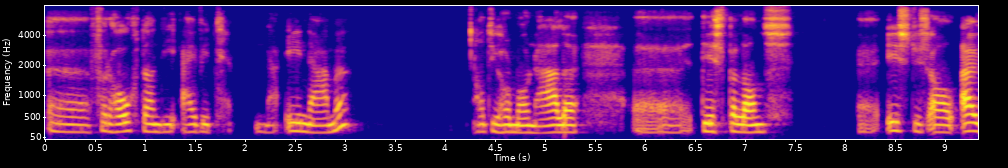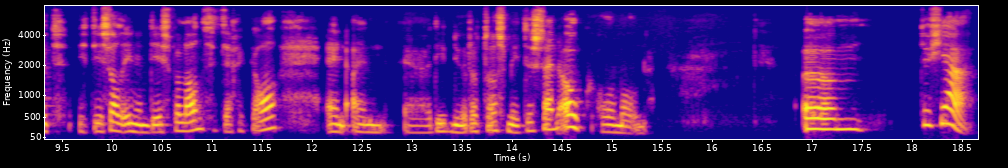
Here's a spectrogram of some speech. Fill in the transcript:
uh, verhoogt dan die eiwitinname. Want die hormonale uh, disbalans uh, is dus al uit, het is al in een disbalans, dat zeg ik al. En, en die neurotransmitters zijn ook hormonen. Um, dus ja,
